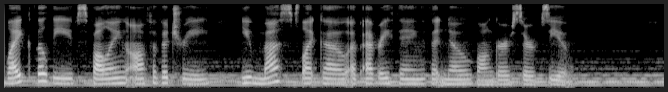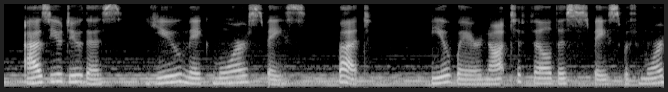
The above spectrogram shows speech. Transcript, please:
Like the leaves falling off of a tree, you must let go of everything that no longer serves you. As you do this, you make more space, but be aware not to fill this space with more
